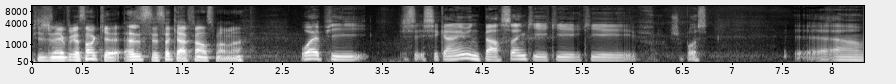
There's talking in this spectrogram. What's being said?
Puis j'ai l'impression que elle, c'est ça qu'elle fait en ce moment. Ouais, puis c'est c'est quand même une personne qui, qui, qui est. Je sais pas. si- euh,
